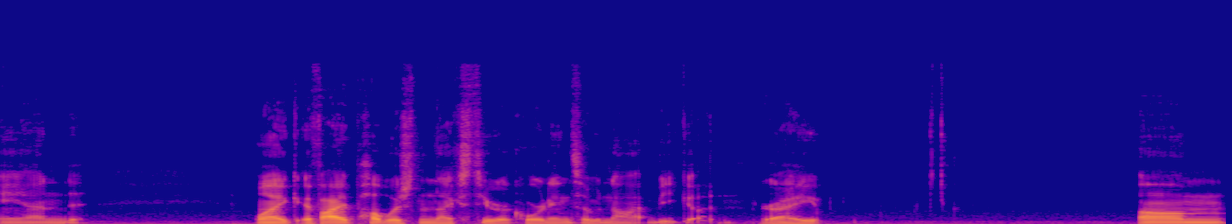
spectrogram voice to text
and like if I published the next two recordings it would not be good, right? Um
